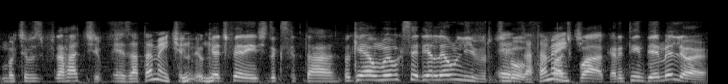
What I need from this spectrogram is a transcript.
motivos narrativos Exatamente. O que é diferente do que você tá. O que é o mesmo que seria ler um livro, de Exatamente. Novo. Tipo, ah, quero entender melhor.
